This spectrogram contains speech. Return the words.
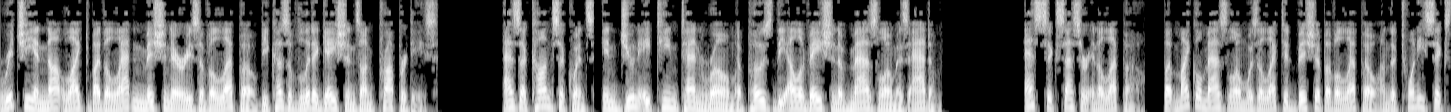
Ricci and not liked by the Latin missionaries of Aleppo because of litigations on properties. As a consequence, in June 1810 Rome opposed the elevation of Mazloum as Adam's successor in Aleppo. But Michael Mazloum was elected Bishop of Aleppo on 26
